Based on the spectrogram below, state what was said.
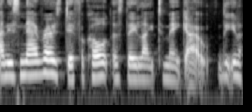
and it's never as difficult as they like to make out. You know,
